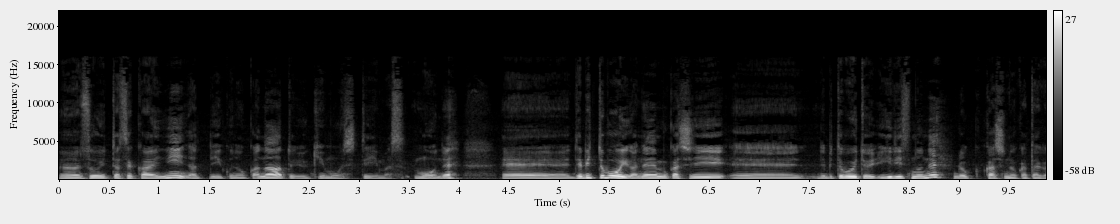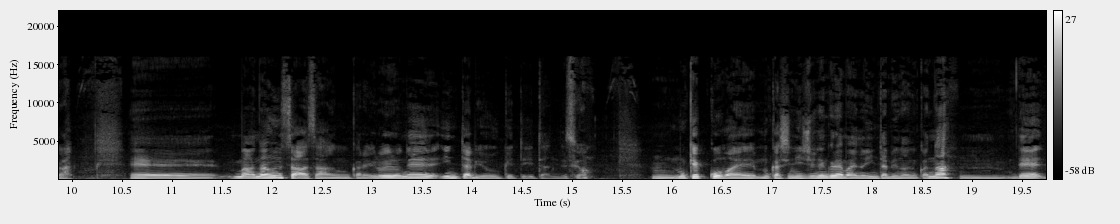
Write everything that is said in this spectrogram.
うん、そういった世界になっていくのかなという気もしています。もうね、えー、デビッド・ボーイがね昔、えー、デビッド・ボーイというイギリスのねロック歌手の方が、えーまあ、アナウンサーさんからいろいろねインタビューを受けていたんですよ。うん、もう結構前昔20年ぐらい前のインタビューなのかな。うん、で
